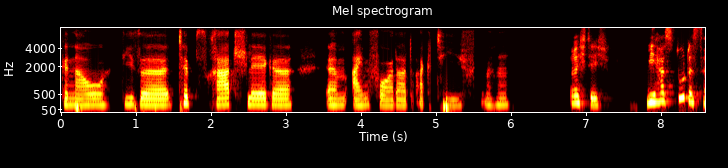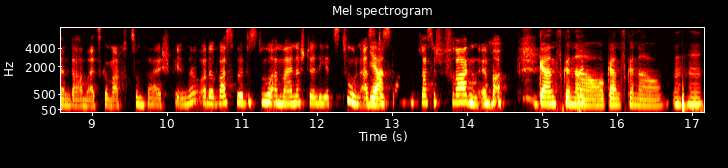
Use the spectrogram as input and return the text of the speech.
genau diese Tipps, Ratschläge ähm, einfordert, aktiv. Mhm. Richtig. Wie hast du das denn damals gemacht zum Beispiel? Ne? Oder was würdest du an meiner Stelle jetzt tun? Also ja. das waren klassische Fragen immer. Ganz genau, ganz genau. Mhm.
